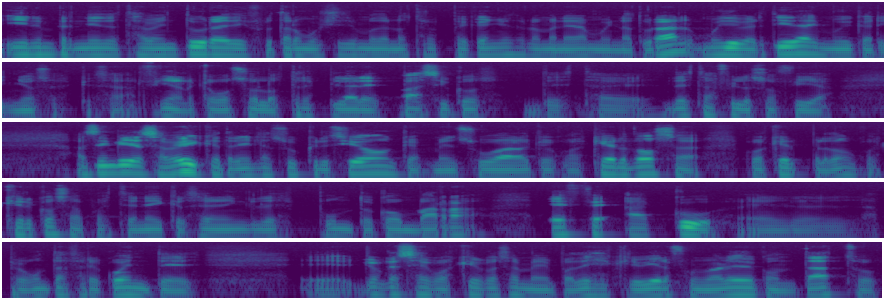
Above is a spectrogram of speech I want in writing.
ir emprendiendo esta aventura y disfrutar muchísimo de nuestros pequeños de una manera muy natural, muy divertida y muy cariñosa, que al fin y al cabo son los tres pilares básicos de, este, de esta filosofía. Así que ya sabéis que tenéis la suscripción, que es mensual, que cualquier dosa, cualquier, perdón, cualquier cosa, pues tenéis que ser en inglés.com barra FAQ, las preguntas frecuentes, eh, yo que sé, cualquier cosa me podéis escribir al formulario de contacto.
